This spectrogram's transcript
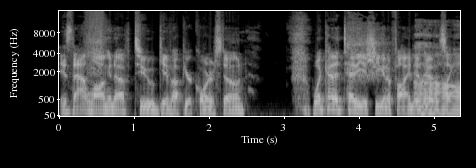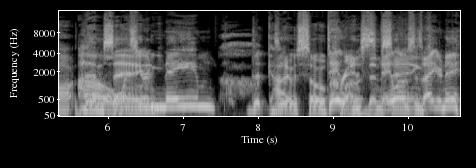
Is that long enough to give up your cornerstone? what kind of Teddy is she going to find in there that's like, Oh, oh, them what's your saying- name? D- God, D- it was so Delos. cringe. Them Delos, saying, is that your name?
